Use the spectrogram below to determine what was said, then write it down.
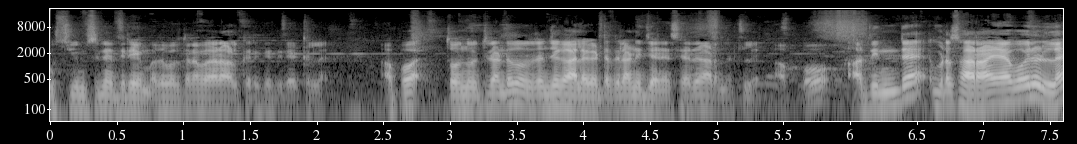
മുസ്ലിംസിനെതിരെയും അതുപോലെ തന്നെ വേറെ ആൾക്കാർക്കെതിരെയൊക്കെ ഉള്ള. അപ്പോൾ തൊണ്ണൂറ്റി രണ്ട് തൊണ്ണൂറ്റഞ്ച് കാലഘട്ടത്തിലാണ് ഈ ജനസൈഡ് നടന്നിട്ടുള്ളത്. അപ്പോൾ അതിന്റെ ഇവിടെ സറായവോയിലുള്ള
